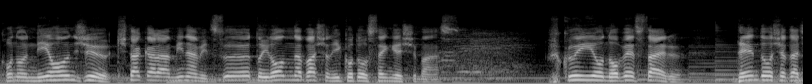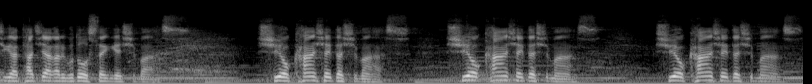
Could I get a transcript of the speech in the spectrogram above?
この日本中北から南ずっといろんな場所に行くことを宣言します。福音を述べ伝える伝道者たちが立ち上がることを宣言します。主を感謝いたします。主を感謝いたします。主を感謝いたします。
